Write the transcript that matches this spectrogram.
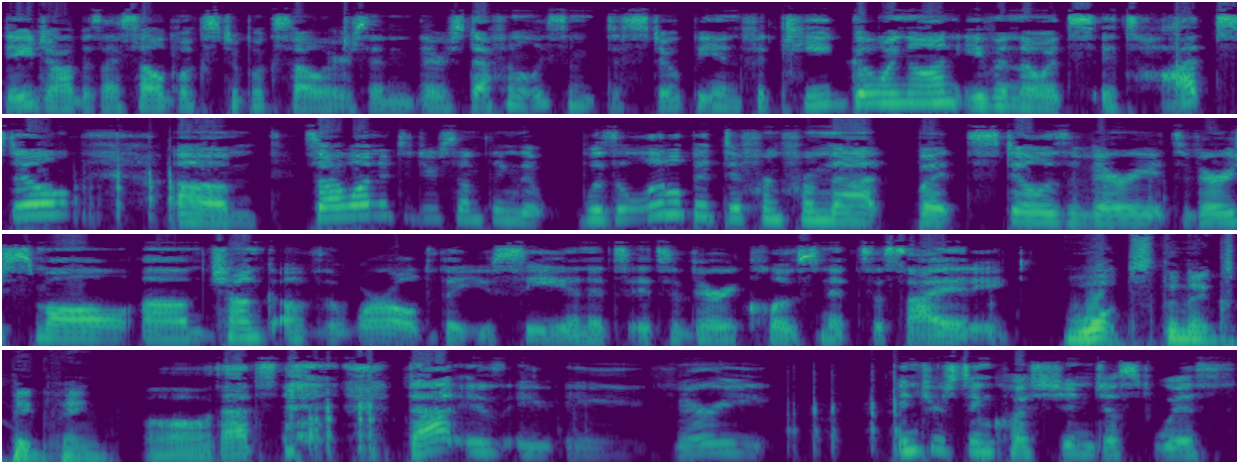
day job is I sell books to booksellers and there's definitely some dystopian fatigue going on, even though it's, it's hot still. Um, so I wanted to do something that was a little bit different from that, but still is a very, it's a very small, um, chunk of the world that you see and it's, it's a very close knit society. What's the next big thing? Oh, that's that is a, a very interesting question. Just with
